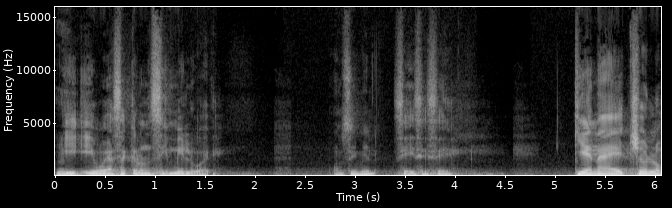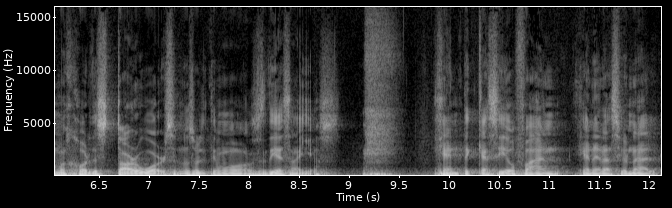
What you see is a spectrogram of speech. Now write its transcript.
y, y voy a sacar un símil, güey. ¿Un símil? Sí, sí, sí. ¿Quién ha hecho lo mejor de Star Wars en los últimos 10 años? Gente que ha sido fan generacional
